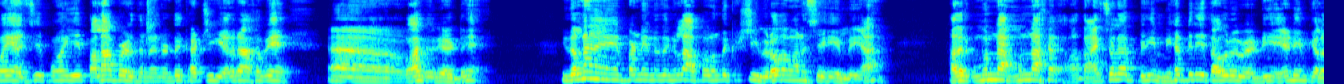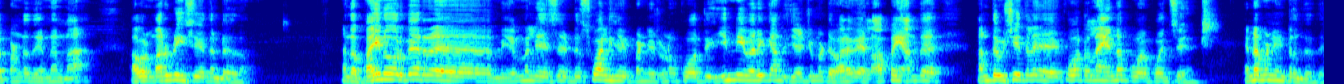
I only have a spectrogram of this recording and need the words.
போயாச்சு. போய் பலாப்பழத்தை நின்றுட்டு கட்சிக்கு எதிராகவே வாக்கு கேட்டு இதெல்லாம் பண்ணினதுங்களா அப்போ வந்து கட்சி விரோதமான செய்கை இல்லையா? அதற்கு முன்னா முன்னாக அது ஆக்சுவலாக பெரிய மிகப்பெரிய தவறு வேண்டி ஏடிஎம்கேல பண்ணது என்னன்னா அவர் மறுபடியும் சேர்த்துன்றது தான் அந்த பதினோரு பேர் எம்எல்ஏஸ் டிஸ்குவாலிஃபை பண்ணிருக்கணும் கோர்ட்டு இன்னி வரைக்கும் அந்த ஜட்ஜ்மெண்ட் வரவே இல்லை. அப்போ அந்த அந்த விஷயத்துல கோர்ட்டெல்லாம் என்ன போ போச்சு? என்ன பண்ணிட்டு இருந்தது?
